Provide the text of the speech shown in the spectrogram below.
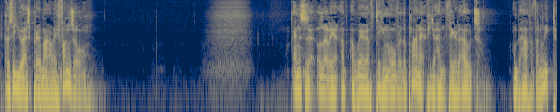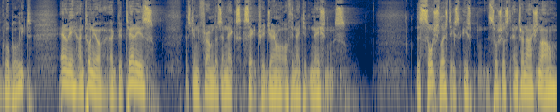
because the US primarily funds it all. And this is literally a, a, way of taking over the planet if you haven't figured it out on behalf of an elite, a global elite. Anyway, Antonio uh, Guterres is confirmed as the next Secretary General of the United Nations. The Socialist is, is Socialist International.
